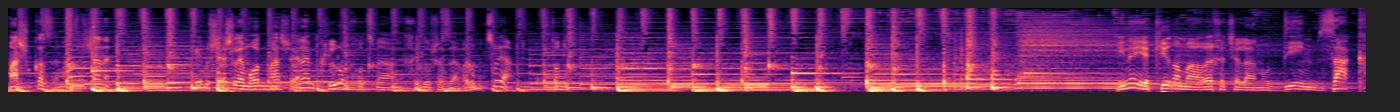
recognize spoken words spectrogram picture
משהו כזה, מה זה משנה? כאילו שיש להם עוד משהו, אין להם כלום חוץ מהחידוש הזה, אבל הוא מצוין. תודו. הנה יקיר המערכת שלנו, דים זאק.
